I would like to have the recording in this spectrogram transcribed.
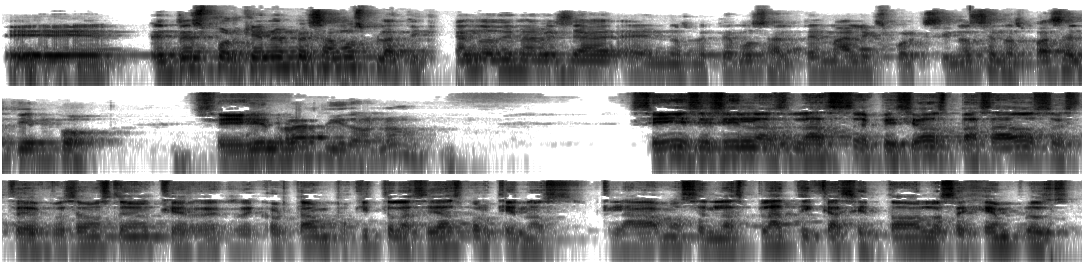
Eh, entonces, ¿por qué no empezamos platicando de una vez ya eh, nos metemos al tema, Alex? Porque si no se nos pasa el tiempo bien rápido, ¿no? Sí, sí, sí, los, los, episodios pasados, este, pues hemos tenido que recortar un poquito las ideas porque nos clavamos en las pláticas y en todos los ejemplos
